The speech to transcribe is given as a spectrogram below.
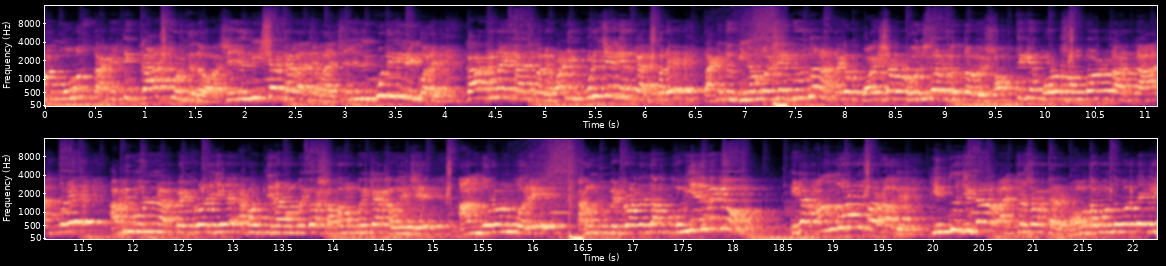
মানুষ তাকে যদি কাজ করতে দেওয়া, সে যদি রিক্সা খেলা চালায়, সে যদি কুলিগিরি করে, কারখানায় কাজ করে, বাড়ির পরিচয়ের কাজ করে, তাকে তো বিনা পয়সায় কেউ না, তাকে পয়সা রোজগার করতে হবে। সব থেকে বড় সংকট তার কাজ করে। আমি বলুন না, পেট্রোল যে এখন তিরানব্বই বা সাতানব্বই টাকা হয়েছে, আন্দোলন করে, এখন পেট্রোলের দাম কমিয়ে দেবে কেউ? এটা আন্দোলন করা হবে। কিন্তু যেটা রাজ্য সরকার মমতা বন্দ্যোপাধ্যায় কি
